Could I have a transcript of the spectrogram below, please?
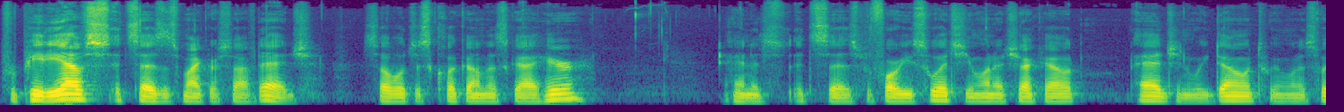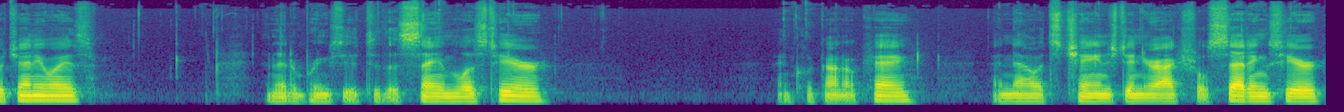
for PDFs, it says it's Microsoft Edge. So we'll just click on this guy here. And it says before you switch, you want to check out Edge, and we don't. We want to switch anyways. And then it brings you to the same list here. And click on OK. And now it's changed in your actual settings here.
